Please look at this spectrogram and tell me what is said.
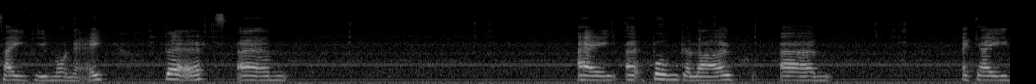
save you money but um, a, a bungalow um, again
